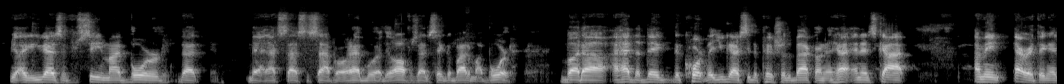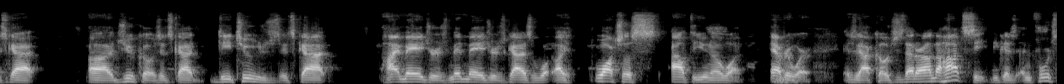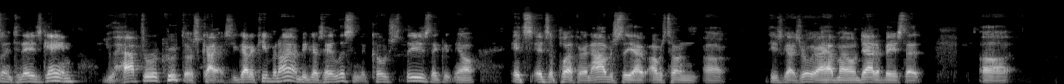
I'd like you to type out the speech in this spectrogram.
yeah, you guys have seen my board that, yeah, that's, that's the sad part. I had more at the office. I had to say goodbye to my board. But uh, I had the big, the court that you guys see the picture of the background, and it's got, I mean, everything. It's got uh, JUCOs, it's got D2s, it's got high majors, mid majors, guys. I watch this out the you know what everywhere. It's got coaches that are on the hot seat because unfortunately in today's game, you have to recruit those guys. You got to keep an eye on because hey, listen, the coach these they could you know it's it's a plethora. And obviously, I, I was telling uh, these guys earlier, I have my own database that uh,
